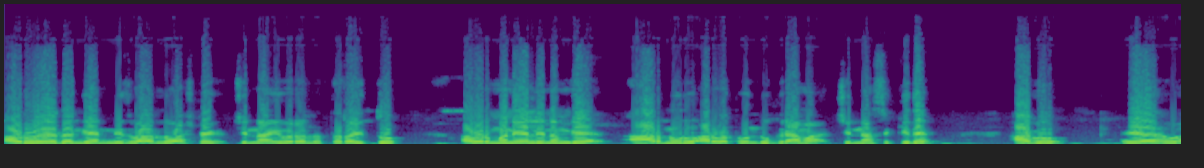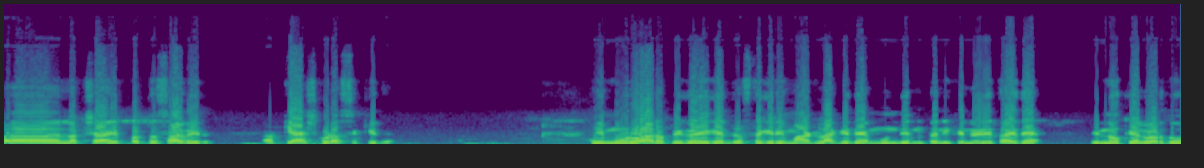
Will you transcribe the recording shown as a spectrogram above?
ಅವರು ಹೇಳ್ದಂಗೆ ನಿಜವಾಗ್ಲೂ ಅಷ್ಟೇ ಚಿನ್ನ ಇವರ ಹತ್ರ ಇತ್ತು. ಅವರ ಮನೆಯಲ್ಲಿ ನಮಗೆ ಆರುನೂರು ಅರವತ್ತೊಂದು ಗ್ರಾಮ ಚಿನ್ನ ಸಿಕ್ಕಿದೆ. ಹಾಗೂ ಲಕ್ಷ ಎಪ್ಪತ್ತು ಸಾವಿರ ಕ್ಯಾಶ್ ಕೂಡ ಸಿಕ್ಕಿದೆ. ಈ ಮೂರು ಆರೋಪಿಗಳಿಗೆ ದಸ್ತಗಿರಿ ಮಾಡಲಾಗಿದೆ, ಮುಂದಿನ ತನಿಖೆ ನಡೀತಾ ಇದೆ. ಇನ್ನೂ ಕೆಲವರದು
